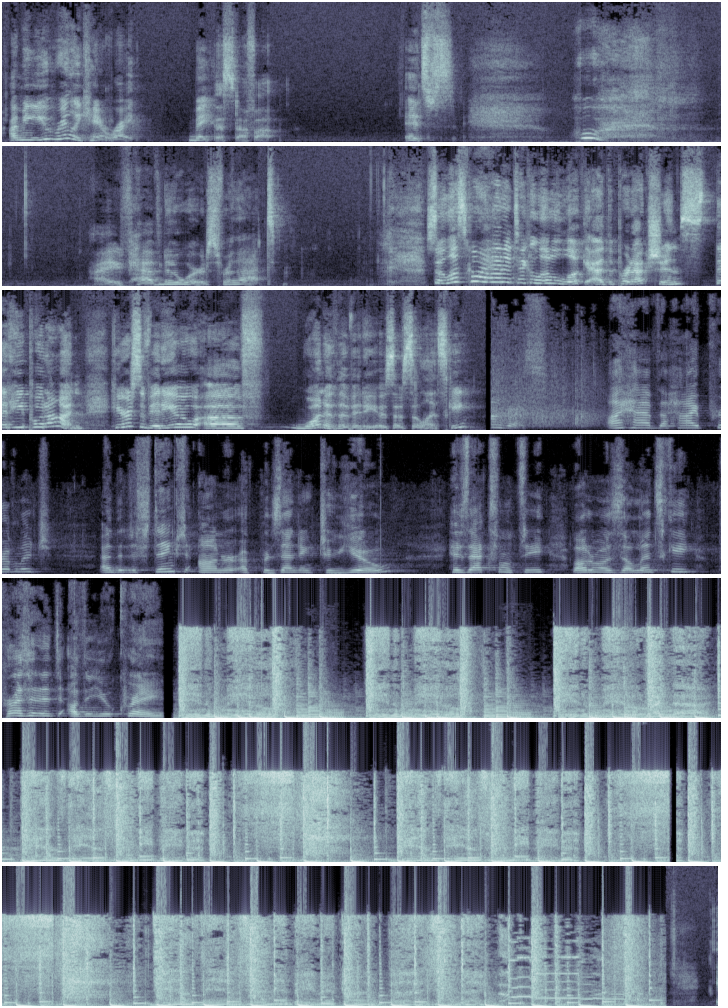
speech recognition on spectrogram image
I mean, you really can't write, make this stuff up. It's. Whew. I have no words for that. So let's go ahead and take a little look at the productions that he put on. Here's a video of one of the videos of Zelensky. Congress, I have the high privilege and the distinct honor of presenting to you His Excellency Volodymyr Zelensky, President of the Ukraine. In the middle, in the middle, in the middle right now.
